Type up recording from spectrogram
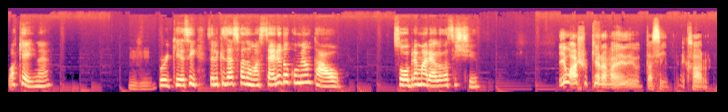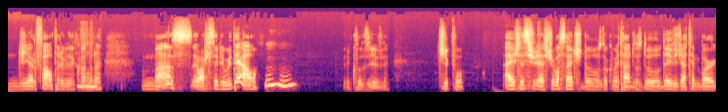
ok, né? Uhum. Porque, assim, se ele quisesse fazer uma série documental sobre Amarelo, eu assistia. Eu acho que era mais. Assim, é claro, dinheiro falta de vez em quando, Uhum. né? Mas eu acho que seria o ideal, Uhum. inclusive. Tipo, a gente assistiu, assistiu bastante dos documentários do David Attenborough,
